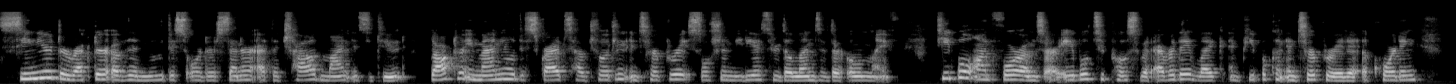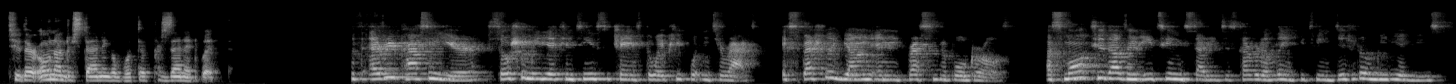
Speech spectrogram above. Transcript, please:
Senior Director of the Mood Disorder Center at the Child Mind Institute, Dr. Emanuele describes how children interpret social media through the lens of their own life. People on forums are able to post whatever they like, and people can interpret it according to their own understanding of what they're presented with. With every passing year, social media continues to change the way people interact, especially young and impressionable girls. A small 2018 study discovered a link between digital media use,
